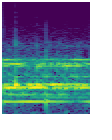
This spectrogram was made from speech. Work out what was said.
you.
